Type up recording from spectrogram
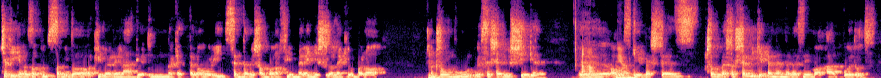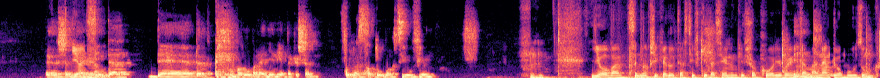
csak igen, az a plusz, amit a, a Killernél átéltünk mind a ketten, ahol így szerintem is abban a filmben egyesül a legjobban a, a hmm. John Woo összes erőssége. Aha, uh, ahhoz ja. képest ez csalódásnak semmiképpen nem nevezném a hardboldot uh, semmilyen ja, szinten, de, de valóban egy ilyen érdekesen fogyasztható akciófilm. Jó van, szerintem sikerült ezt is kibeszélnünk, és akkor jövő héten már nem jombúzunk.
